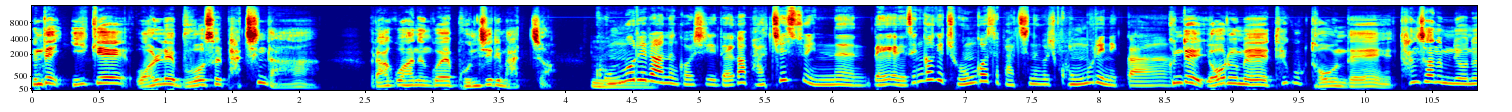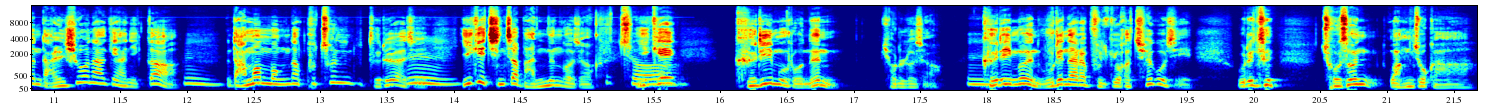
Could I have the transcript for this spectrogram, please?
근데 이게 원래 무엇을 바친다라고 하는 거에 본질이 맞죠. 음. 곡물이라는 것이 내가 바칠 수 있는 내, 내 생각에 좋은 것을 바치는 것이 곡물이니까. 근데 여름에 태국 더운데 탄산음료는 날 시원하게 하니까 음. 나만 먹나 부처님도 드려야지. 음. 이게 진짜 맞는 거죠. 그렇죠. 이게 그림으로는 별로죠. 음. 그림은 우리나라 불교가 최고지. 우리는 조선 왕조가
